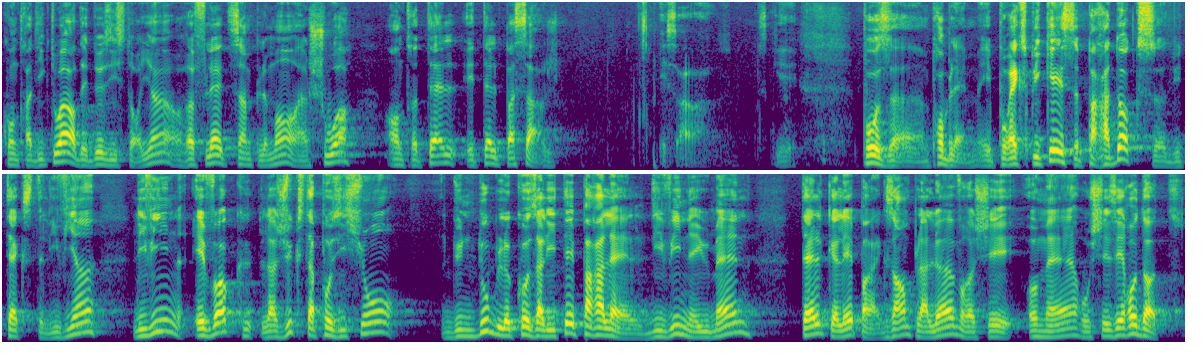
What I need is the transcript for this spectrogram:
contradictoires des deux historiens reflètent simplement un choix entre tel et tel passage. Et ça ce qui pose un problème. Et pour expliquer ce paradoxe du texte livien, Livine évoque la juxtaposition d'une double causalité parallèle, divine et humaine, telle qu'elle est par exemple à l'œuvre chez Homère ou chez Hérodote,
